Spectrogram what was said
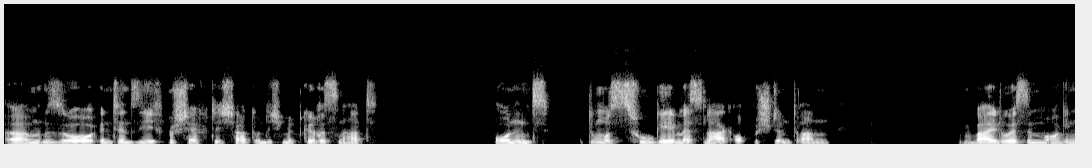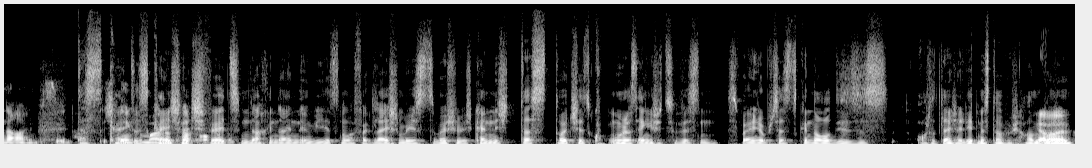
ähm, so intensiv beschäftigt hat und dich mitgerissen hat. Und du musst zugeben, es lag auch bestimmt dran, weil du es im Original gesehen hast. Das Ich kann, das mal, kann das ich halt schwer jetzt im Nachhinein irgendwie jetzt nochmal vergleichen, weil ich jetzt zum Beispiel, ich kann nicht das Deutsche jetzt gucken, ohne das Englische zu wissen. Das weiß nicht, ob ich das genau dieses, auch das gleiche Erlebnis dafür haben Ja, würde.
